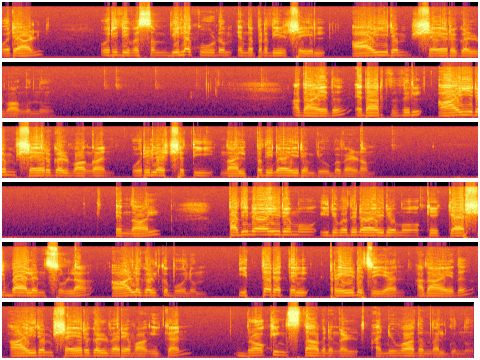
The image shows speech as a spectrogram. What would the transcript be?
ഒരാൾ ഒരു ദിവസം വില കൂടും എന്ന പ്രതീക്ഷയിൽ ആയിരം ഷെയറുകൾ വാങ്ങുന്നു. അതായത് യഥാർത്ഥത്തിൽ ആയിരം ഷെയറുകൾ വാങ്ങാൻ ഒരു ലക്ഷത്തി നാൽപ്പതിനായിരം രൂപ വേണം. എന്നാൽ പതിനായിരമോ ഇരുപതിനായിരമോ ഒക്കെ ക്യാഷ് ബാലൻസ് ഉള്ള ആളുകൾക്ക് പോലും ഇത്തരത്തിൽ ട്രേഡ് ചെയ്യാൻ അതായത് ആയിരം ഷെയറുകൾ വരെ വാങ്ങിക്കാൻ ബ്രോക്കിംഗ് സ്ഥാപനങ്ങൾ അനുവാദം നൽകുന്നു.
